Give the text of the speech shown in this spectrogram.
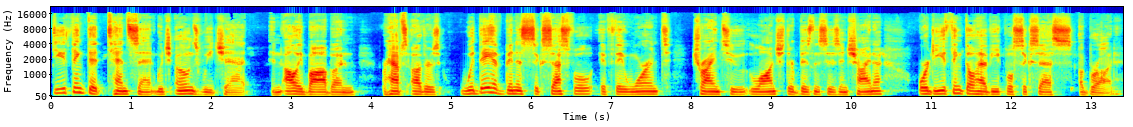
Do you think that Tencent, which owns WeChat, and Alibaba, and perhaps others, would they have been as successful if they weren't? Trying to launch their businesses in China? Or do you think they'll have equal success abroad?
